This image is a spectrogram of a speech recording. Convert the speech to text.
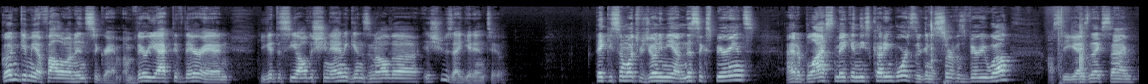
go ahead and give me a follow on Instagram. I'm very active there and you get to see all the shenanigans and all the issues I get into. Thank you so much for joining me on this experience. I had a blast making these cutting boards. They're going to serve us very well. I'll see you guys next time.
